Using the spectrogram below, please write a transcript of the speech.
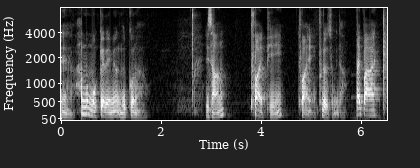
예, 한번 먹게 되면 못 끊어요. 이상 2IP, 2i 프로듀서입니다. 빠이빠이.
